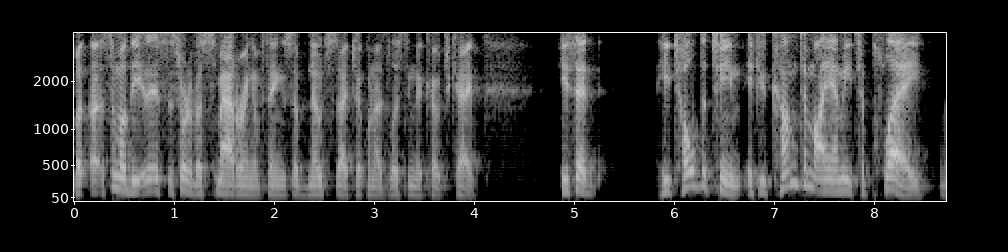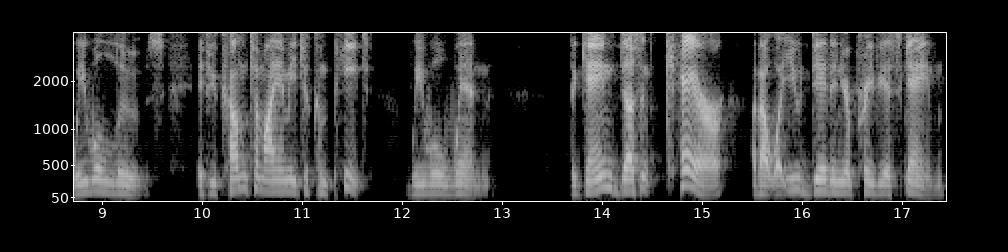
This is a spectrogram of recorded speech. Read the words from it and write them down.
but uh, some of the this is sort of a smattering of things of notes that I took when I was listening to Coach K. He said he told the team, if you come to Miami to play, we will lose. If you come to Miami to compete, we will win. The game doesn't care about what you did in your previous game.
